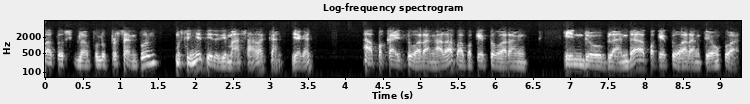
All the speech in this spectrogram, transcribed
atau 90 persen pun mestinya tidak dimasalahkan, ya kan? Apakah itu orang Arab, apakah itu orang Indo Belanda, apakah itu orang Tionghoa?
